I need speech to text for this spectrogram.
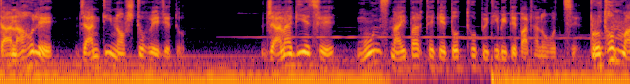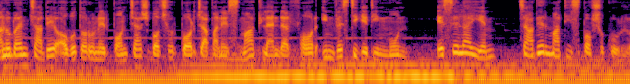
তা না হলে যানটি নষ্ট হয়ে যেত। জানা গিয়েছে, মুন স্নাইপার থেকে তথ্য পৃথিবীতে পাঠানো হচ্ছে। প্রথম মানবায়ন চাঁদে অবতরণের পঞ্চাশ বছর পর জাপানের smart lander for investigating moon, SLIM, চাঁদের মাটি স্পর্শ করল।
